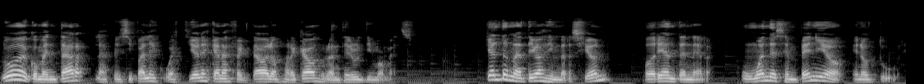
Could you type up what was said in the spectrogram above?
luego de comentar las principales cuestiones que han afectado a los mercados durante el último mes, ¿qué alternativas de inversión podrían tener un buen desempeño en octubre?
